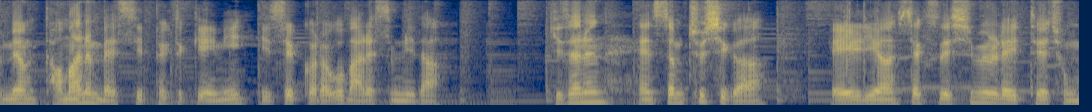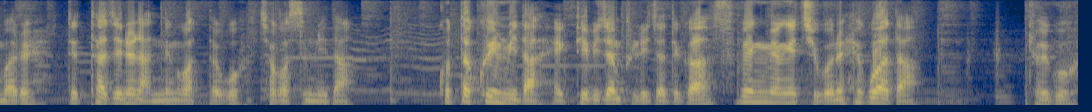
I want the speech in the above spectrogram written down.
분명 더 많은 매스 이펙트 게임이 있을 거라고 말했습니다. 기사는 앤썸 출시가 에일리언 섹스 시뮬레이트의 종말을 뜻하지는 않는 것 같다고 적었습니다. 코타쿠입니다. 액티비전 블리자드가 수백 명의 직원을 해고하다. 결국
